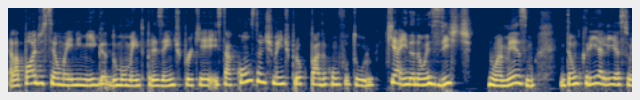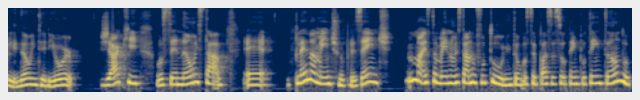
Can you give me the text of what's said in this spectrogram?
Ela pode ser uma inimiga do momento presente porque está constantemente preocupada com o futuro, que ainda não existe não é mesmo? Então cria ali a solidão interior, já que você não está é, plenamente no presente, mas também não está no futuro. Então você passa seu tempo tentando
